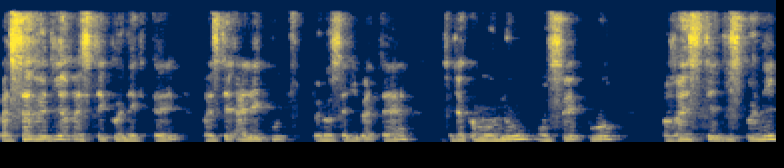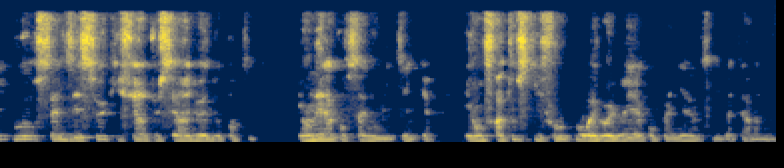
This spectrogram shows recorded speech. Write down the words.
ben, ça veut dire rester connecté, rester à l'écoute de nos célibataires, c'est-à-dire comment nous, on fait pour rester disponible pour celles et ceux qui cherchent du sérieux et de l'authentique. Et on est là pour ça, nous, mythiques, et on fera tout ce qu'il faut pour évoluer et accompagner nos célibataires là-dedans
